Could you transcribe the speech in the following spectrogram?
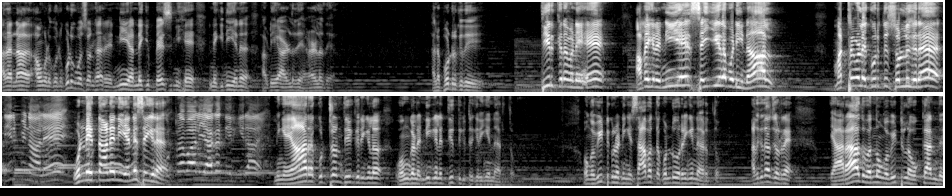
அதை நான் அவங்களுக்கு ஒன்று கொடுக்கும்போது சொன்னார் நீ அன்னைக்கு பேசினியே. இன்னைக்கு நீ என்ன அப்படியே அழுதேன் அழுதேன் அதில் போட்டிருக்குது தீர்க்கிறவனே அவைகளை நீயே செய்கிறபடினால் மற்றவர்களை குறித்து சொல்லுகிற தீர்ப்பினாலே உன்னைத்தானே நீ என்ன செய்கிற? குற்றவாளியாக தீர்க்கிறாய். நீங்க யாரை குற்றம் தீர்க்கிறீங்களோ உங்களை நீங்களே தீர்த்துக்கிட்டு இருக்கிறீங்கன்னு அர்த்தம். உங்க வீட்டுக்குள்ள நீங்க சாபத்தை கொண்டு வர்றீங்கன்னு அர்த்தம். அதுக்கு தான் சொல்றேன். யாராவது வந்து உங்க வீட்டில் உட்காந்து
